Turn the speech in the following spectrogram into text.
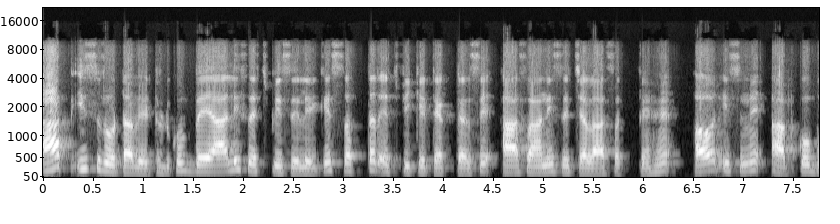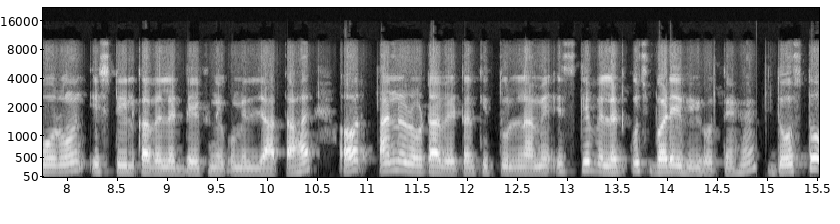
आप इस रोटावेटर को 42 एचपी से लेके 70 एचपी के ट्रैक्टर से आसानी से चला सकते हैं और इसमें आपको बोरोन स्टील का वेलेट देखने को मिल जाता है और अन्य रोटावेटर की तुलना में इसके वेलेट कुछ बड़े भी होते हैं। दोस्तों,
